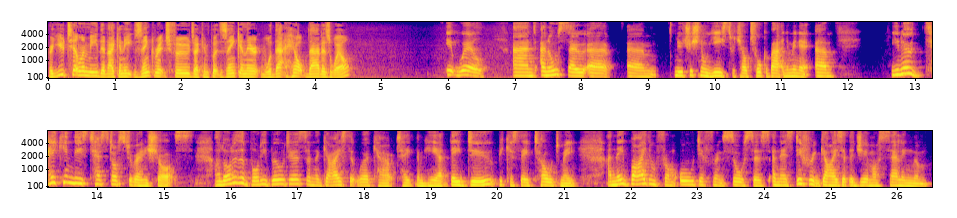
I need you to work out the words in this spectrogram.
Are you telling me that I can eat zinc rich foods? I can put zinc in there. Would that help that as well? It will. And, and also, uh, um, nutritional yeast, which I'll talk about in a minute. Um, you know, taking these testosterone shots, a lot of the bodybuilders and the guys that work out take them here. They do because they've told me. And they buy them from all different sources. And there's different guys at the gym are selling them.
